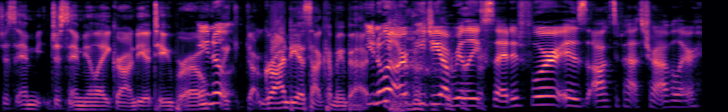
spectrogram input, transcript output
Just em- just emulate Grandia too, bro. You know- like Grandia's not coming back. you know what RPG I'm really excited for is Octopath Traveler.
